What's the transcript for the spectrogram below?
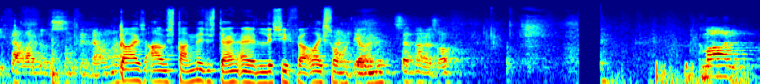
he felt like there was something down there. Guys, I was standing there just then and it literally felt like someone was me. Dylan said that as well. Come on.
